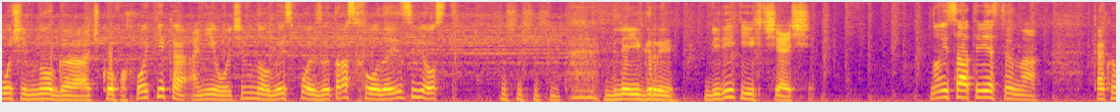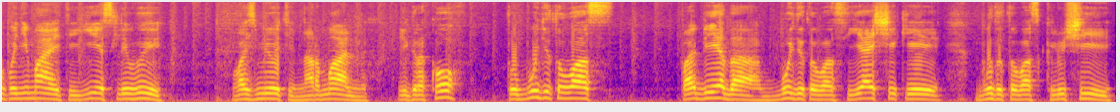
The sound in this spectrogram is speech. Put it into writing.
очень много очков охотника, они очень много используют расхода и звезд для игры. Берите их чаще. Ну и соответственно, как вы понимаете, если вы возьмете нормальных игроков, то будет у вас Победа! Будет у вас ящики, будут у вас ключи.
